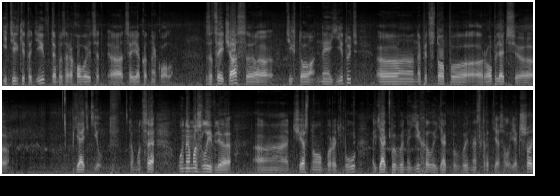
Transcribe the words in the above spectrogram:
і тільки тоді в тебе зараховується е, це як одне коло. За цей час е, ті, хто не їдуть е, на підстоп, роблять е, 5 кіл. Тому це унеможливлює чесну боротьбу, як би ви не їхали, як би ви не стратежили. Якщо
